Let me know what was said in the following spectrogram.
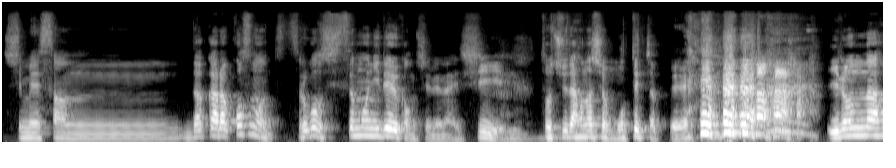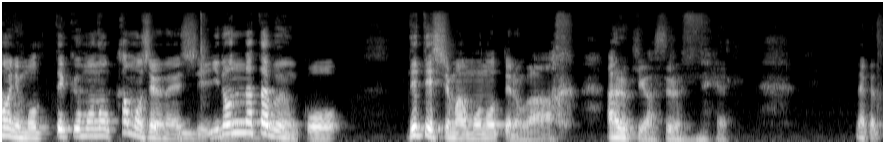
しめさんだからこその、それこそ質問に出るかもしれないし、途中で話を持ってっちゃって いろんな方に持っていくものかもしれないし、いろんな多分こう、出てしまうものっていうのが ある気がするんで、なんか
